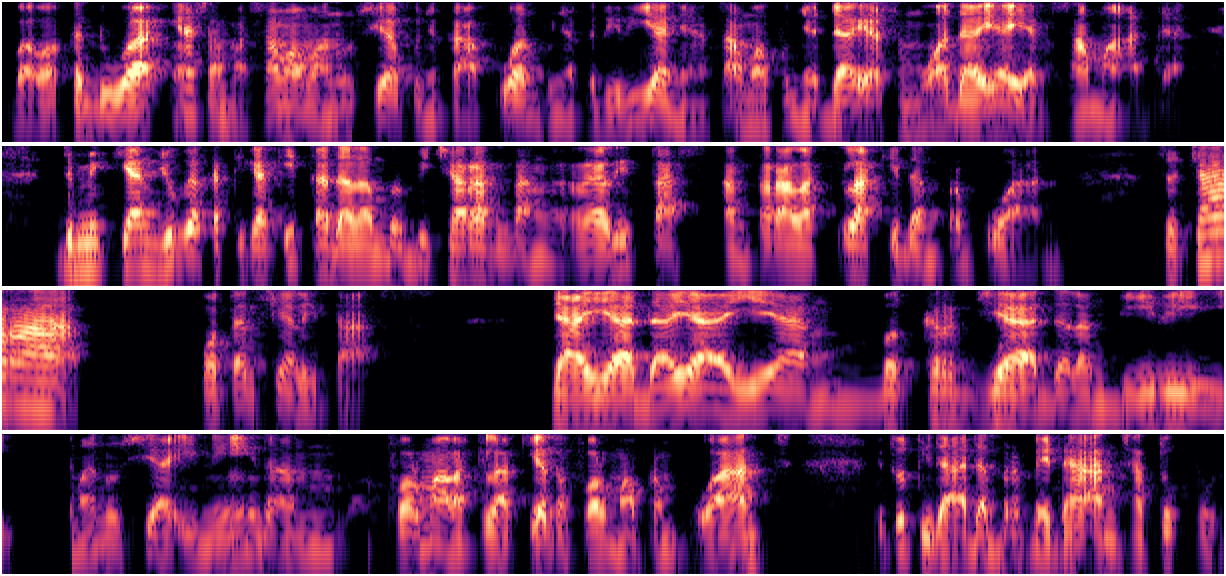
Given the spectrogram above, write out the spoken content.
bahwa keduanya sama-sama manusia punya keakuan, punya kedirian yang sama, punya daya, semua daya yang sama ada. Demikian juga ketika kita dalam berbicara tentang realitas antara laki-laki dan perempuan, secara potensialitas, daya-daya yang bekerja dalam diri manusia ini dalam forma laki-laki atau forma perempuan itu tidak ada perbedaan satupun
